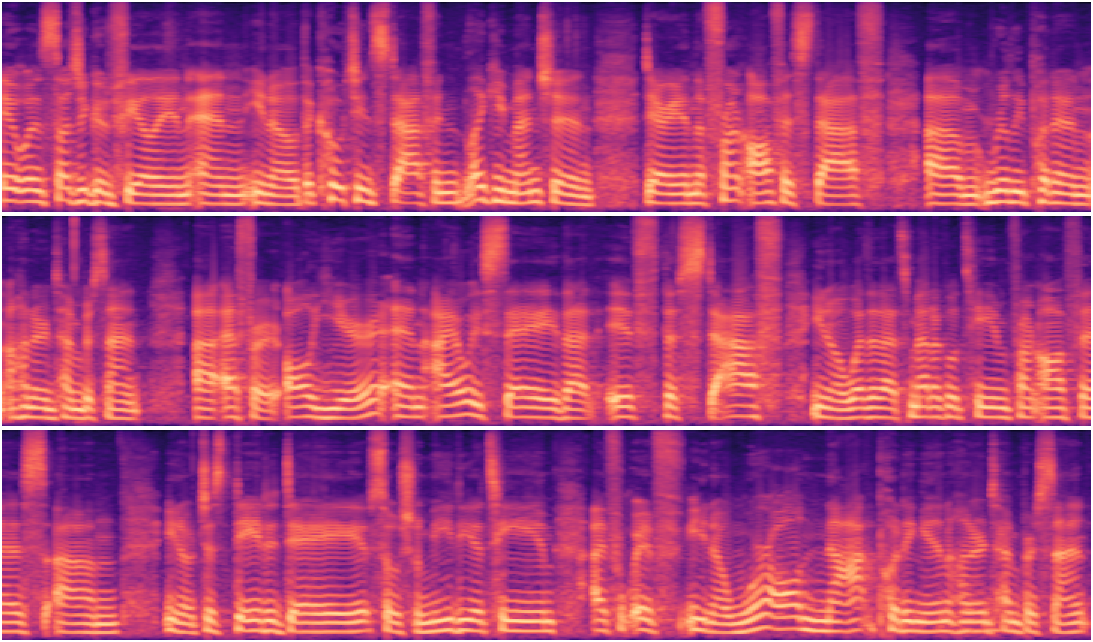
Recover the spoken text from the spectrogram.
it was such a good feeling and, you know, the coaching staff and like you mentioned, Darian, the front office staff um, really put in 110% uh, effort all year and I always say that if the staff, you know, whether that's medical team, front office, um, you know, just day-to-day social media team, if, if, you know, we're all not putting in 110%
